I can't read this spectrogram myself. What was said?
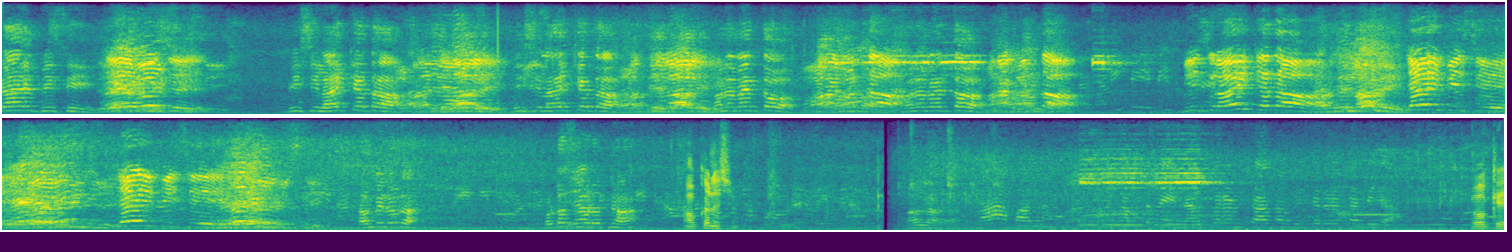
జై బీసీ. బీసీ ఐక్యత. బీసీ ఐక్యత. మనమెంతో. మనమెంతో. బీసీల ఐక్యత. జై బీసీ. జై బీసీ. తమ్మి నువ్వురా ఫోటోస్ చూడొచ్చిన ఒక్క నిమిషం. ఓకే.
